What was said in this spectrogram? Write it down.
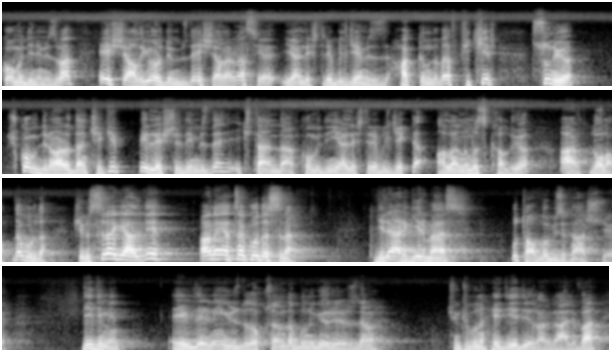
komodinimiz var. Eşyalı gördüğümüzde eşyaları nasıl yerleştirebileceğimiz hakkında da fikir sunuyor. Şu komodini aradan çekip birleştirdiğimizde iki tane daha komodin yerleştirebilecek de alanımız kalıyor. Artı dolap da burada. Şimdi sıra geldi ana yatak odasına. Girer girmez bu tablo bizi karşılıyor. Didim'in evlerinin %90'ında bunu görüyoruz değil mi? Çünkü bunu hediye diyorlar galiba.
